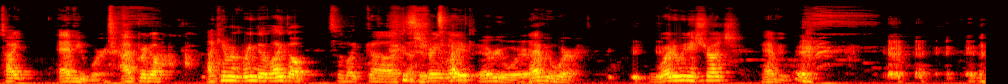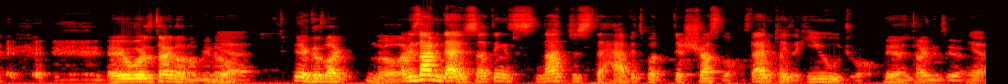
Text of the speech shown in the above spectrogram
tight everywhere. I bring up, I can't even bring their leg up to like uh, a straight tight leg. everywhere. Everywhere. Where do we need to stretch? Everywhere. Everywhere's tight on them, you know. Yeah. Yeah, because like you know, I mean, it's not even that. It's, I think it's not just the habits, but their stress levels. That Yeah. plays a huge role. yeah, and tightness, yeah, Yeah.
